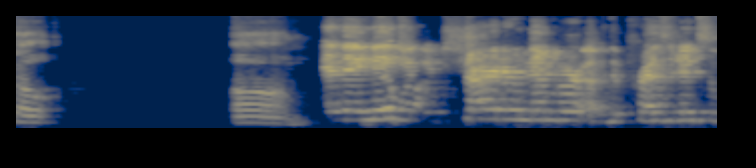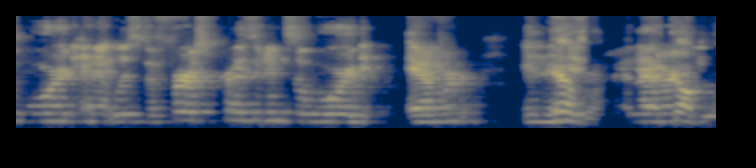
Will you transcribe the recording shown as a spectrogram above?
so um, and they made you a charter member of the President's Award, and it was the first President's Award ever in the ever, history of that company,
